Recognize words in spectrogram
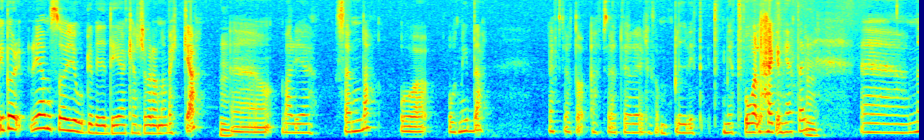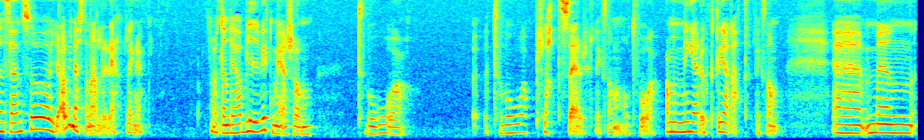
i början så gjorde vi det kanske varannan vecka. Mm. Eh, varje söndag och åt middag. Efter att, efter att vi hade liksom blivit med två lägenheter. Mm. Eh, men sen så gör vi nästan aldrig det längre. Utan det har blivit mer som två, två platser liksom, och två, ja, men mer uppdelat. Liksom. Eh, men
